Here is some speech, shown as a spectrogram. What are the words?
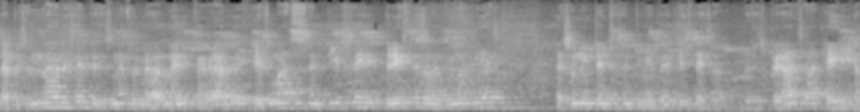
La depresión en adolescentes es una enfermedad médica grave, es más sentirse triste durante unos días, es un intenso sentimiento de tristeza, desesperanza e ira,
